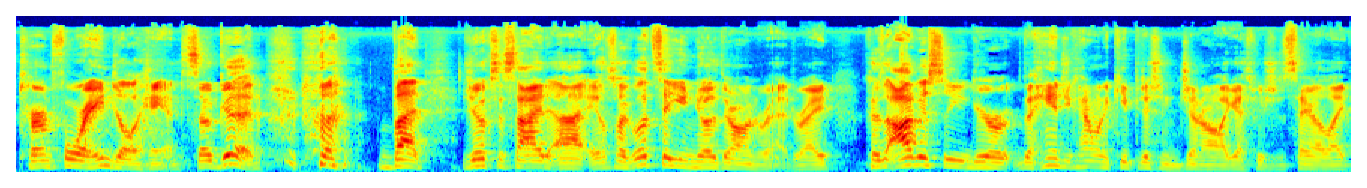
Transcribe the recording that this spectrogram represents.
turn four angel hand. So good. but jokes aside, uh, it's like let's say you know they're on red, right? Because obviously, your the hands you kind of want to keep just in general, I guess we should say, are like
